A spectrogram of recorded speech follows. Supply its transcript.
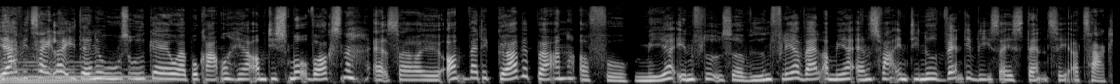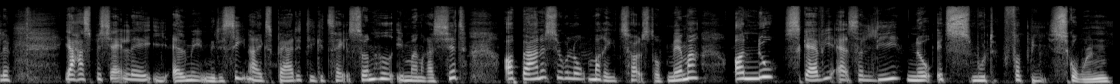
Ja, vi taler i denne uges udgave af programmet her om de små voksne, altså øh, om hvad det gør ved børn at få mere indflydelse og viden, flere valg og mere ansvar, end de nødvendigvis er i stand til at takle. Jeg har speciallæge i almen medicin og ekspert i digital sundhed, Iman Rashid, og børnepsykolog Marie Tolstrup med mig. Og nu skal vi altså lige nå et smut forbi skolen.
